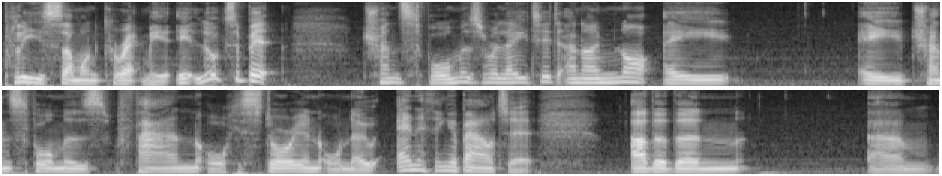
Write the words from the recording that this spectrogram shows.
please someone correct me. It looks a bit Transformers related, and I'm not a a Transformers fan or historian or know anything about it other than um,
